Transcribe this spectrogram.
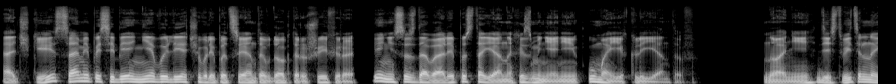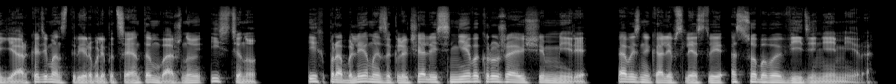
Очки сами по себе не вылечивали пациентов доктора Шифера и не создавали постоянных изменений у моих клиентов. Но они действительно ярко демонстрировали пациентам важную истину. Их проблемы заключались не в окружающем мире, а возникали вследствие особого видения мира.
